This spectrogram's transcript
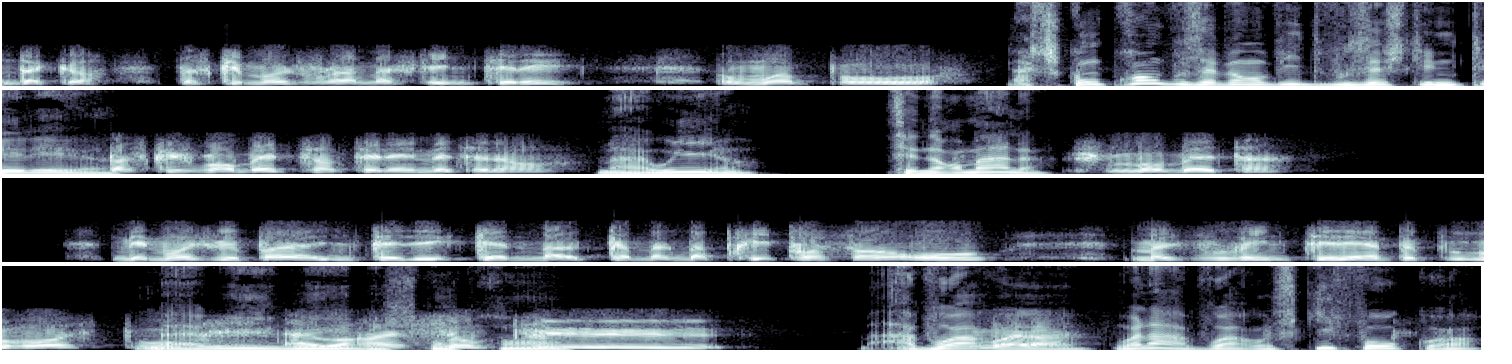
D'accord. Parce que moi, je voudrais m'acheter une télé. Au moins pour. Bah, je comprends que vous avez envie de vous acheter une télé. Parce que je m'embête sans télé maintenant. Bah oui, c'est normal. Je m'embête, hein. Mais moi, je veux pas une télé comme elle m'a pris 300 euros. Moi, je voudrais une télé un peu plus grosse pour bah avoir bah, un son plus. Bah, avoir, voilà. Euh, voilà, avoir ce qu'il faut, quoi.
